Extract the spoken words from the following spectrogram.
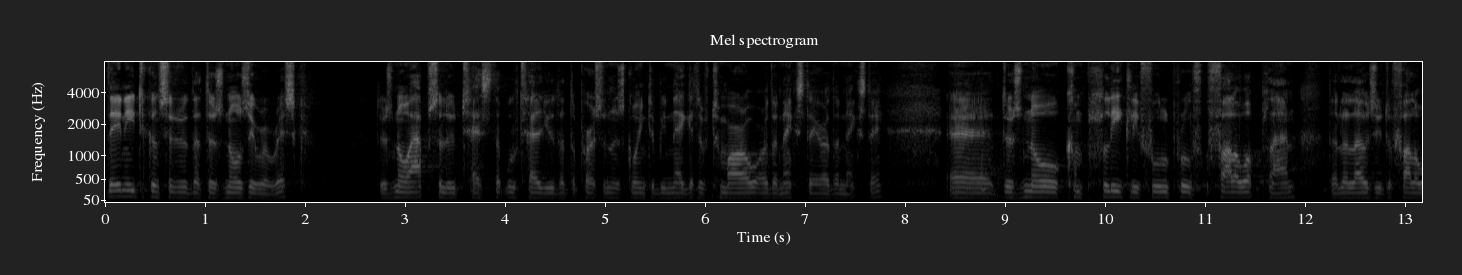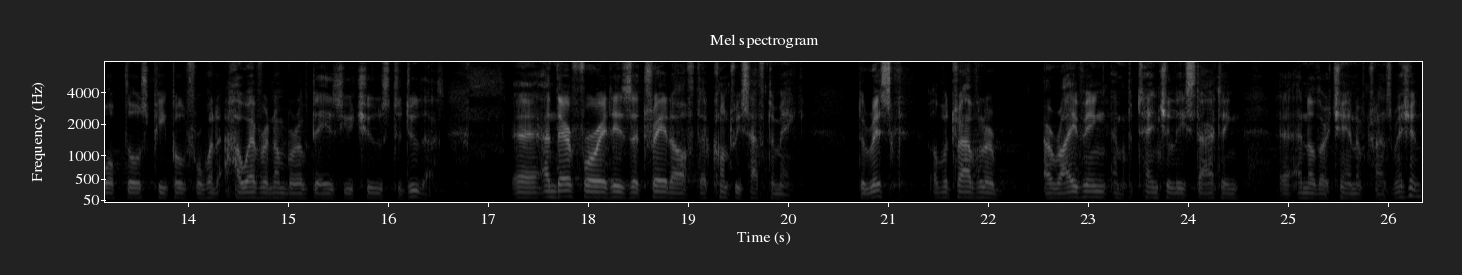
they need to consider that there's no zero risk. There's no absolute test that will tell you that the person is going to be negative tomorrow or the next day or the next day. Uh, there's no completely foolproof follow-up plan that allows you to follow up those people for what, however number of days you choose to do that. Uh, and therefore it is a trade-off that countries have to make. The risk of a traveller arriving and potentially starting uh, another chain of transmission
